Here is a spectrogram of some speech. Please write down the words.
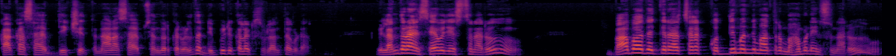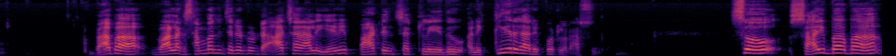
కాకాసాహెబ్ దీక్షిత్ నానా సాహెబ్ వీళ్ళంతా డిప్యూటీ కలెక్టర్ వీళ్ళంతా కూడా. వీళ్ళందరూ ఆయన సేవ చేస్తున్నారు. బాబా దగ్గర చాలా కొద్ది మంది మాత్రం మహమ్మడీన్స్ ఉన్నారు. బాబా వాళ్ళకి సంబంధించినటువంటి ఆచారాలు ఏమీ పాటించట్లేదు అని క్లియర్గా రిపోర్ట్లో రాస్తుంది. సో సాయిబాబా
